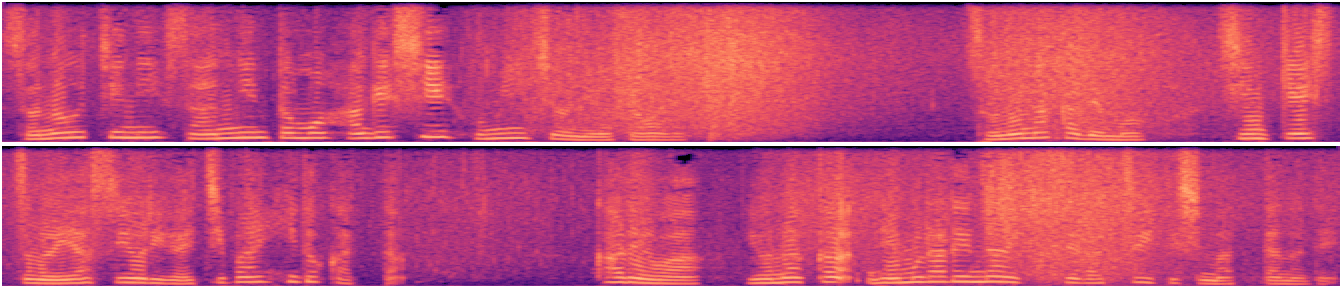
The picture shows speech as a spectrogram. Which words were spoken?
そのうちに三人とも激しい不眠症に襲われた。その中でも神経質の安よりが一番ひどかった。彼は夜中眠られない癖がついてしまったので、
